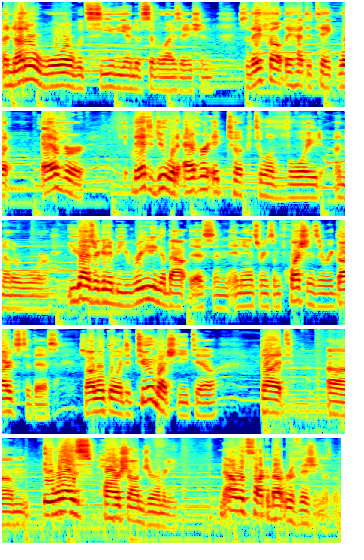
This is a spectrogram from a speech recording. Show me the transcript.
another war would see the end of civilization. So they felt they had to take whatever they had to do whatever it took to avoid another war. You guys are going to be reading about this and, and answering some questions in regards to this. So I won't go into too much detail, but um, it was harsh on Germany. Now let's talk about revisionism.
